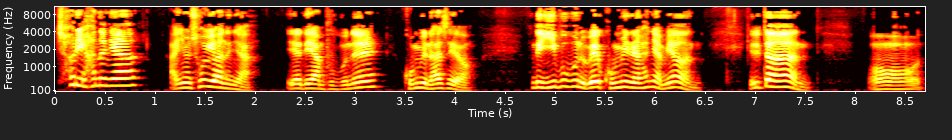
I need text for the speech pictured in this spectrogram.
처리하느냐 아니면 소유하느냐에 대한 부분을 고민을 하세요. 근데 이 부분을 왜 고민을 하냐면 일단 어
